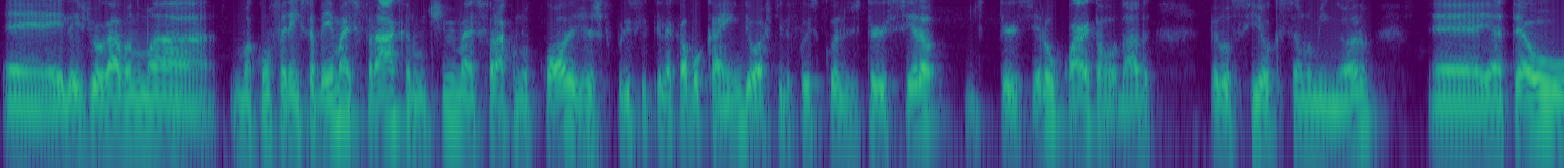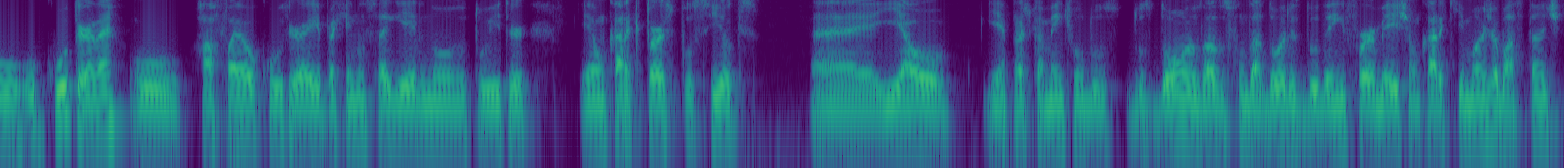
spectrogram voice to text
É, ele jogava numa, numa conferência bem mais fraca, num time mais fraco no college. Acho que por isso que ele acabou caindo. Eu acho que ele foi escolha de terceira, de terceira ou quarta rodada pelo Seahawks, se eu não me engano. É, e até o, o Coulter, né? O Rafael Coulter aí, para quem não segue ele no, no, Twitter, é um cara que torce pro Seahawks é, e é o e é praticamente um dos, dos donos, lá dos fundadores do The Information, um cara que manja bastante.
